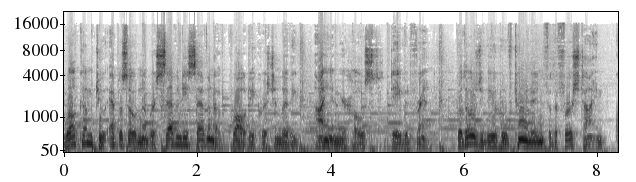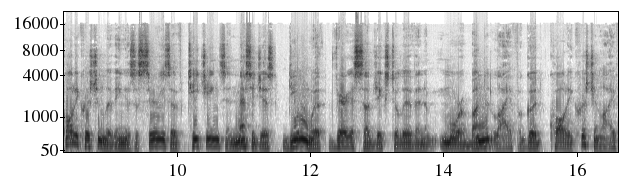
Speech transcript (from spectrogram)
Welcome to episode number 77 of Quality Christian Living. I am your host, David Friend. For those of you who've tuned in for the first time, Quality Christian Living is a series of teachings and messages dealing with various subjects to live in a more abundant life, a good quality Christian life,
